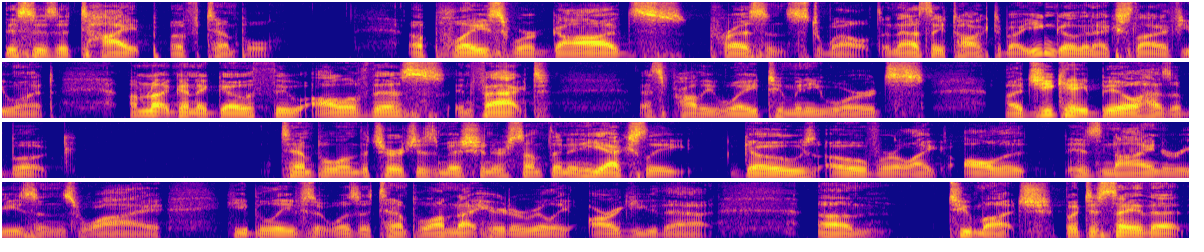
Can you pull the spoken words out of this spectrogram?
this is a type of temple a place where God's presence dwelt. And as they talked about, you can go to the next slide if you want. I'm not going to go through all of this. In fact, that's probably way too many words. Uh, G.K. Beale has a book, Temple and the Church's Mission or something, and he actually goes over like all the, his nine reasons why he believes it was a temple. I'm not here to really argue that. Um, too much, but to say that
